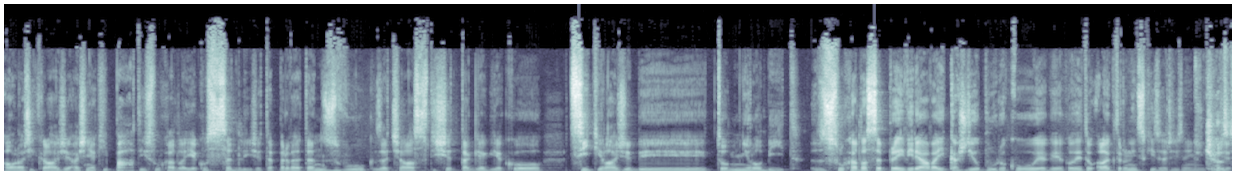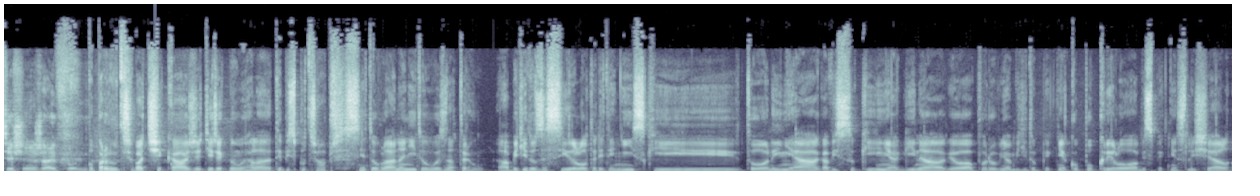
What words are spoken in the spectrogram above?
A ona říkala, že až nějaký pátý sluchadla jako sedlý, že teprve ten zvuk začala slyšet tak, jak jako cítila, že by to mělo být. Sluchadla se prej vydávají každého půl roku, jak, jako je to elektronické zařízení. takže- Častejšie než iPhone. opravdu třeba čeká, že ti řeknou, hele, ty bys potřeboval přesně tohle a není to vůbec na trhu. Aby ti to zesílilo tady ty nízký tóny nějak a vysoký nějak jinak jo, a podobně, aby ti to pěkně jako pokrylo, abys pěkně slyšel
